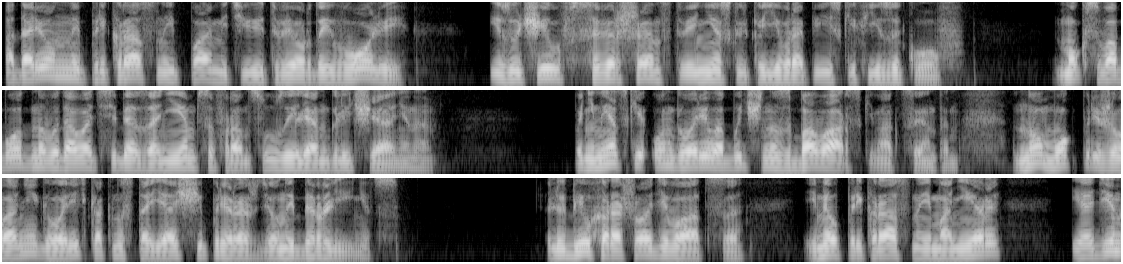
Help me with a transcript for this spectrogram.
Одаренный прекрасной памятью и твердой волей, изучил в совершенстве несколько европейских языков — мог свободно выдавать себя за немца, француза или англичанина. По-немецки он говорил обычно с баварским акцентом, но мог при желании говорить как настоящий прирожденный берлинец. Любил хорошо одеваться, имел прекрасные манеры и один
